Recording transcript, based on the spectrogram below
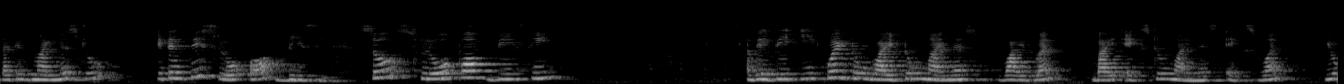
that is minus 2, it is the slope of BC. So slope of BC will be equal to y2 minus y1 by x2 minus x1 you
